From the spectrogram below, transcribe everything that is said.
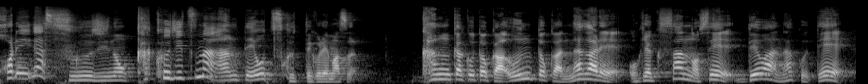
これが数字の確実な安定を作ってくれます。感覚とか運とか流れお客さんのせいではなくて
